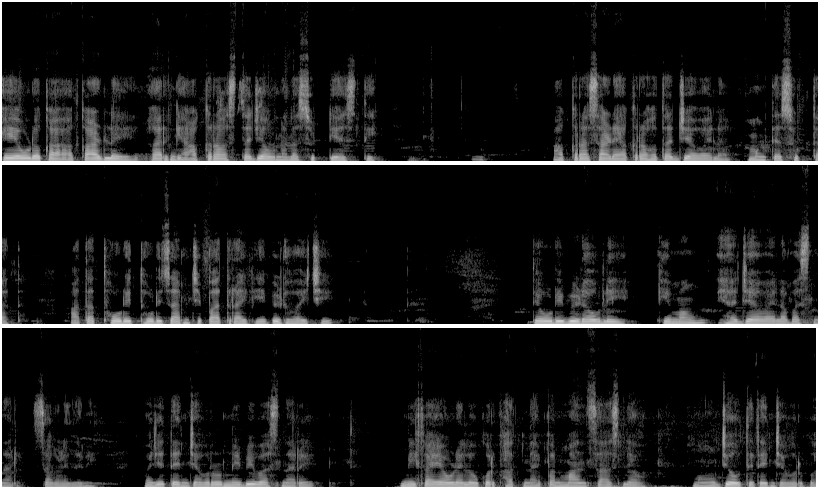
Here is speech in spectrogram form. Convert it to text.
हे एवढं का काढलं आहे कारण की अकरा वाजता जेवणाला सुट्टी असते. अकरा साडे अकरा होतात जेवायला मग त्या सुटतात. आता थोडी थोडीच आमची पात राहिली भिडवायची. तेवढी भिडवली की मग ह्या जेवायला बसणार सगळ्याजणी म्हणजे त्यांच्याबरोबर मी बी बसणार आहे. मी काय एवढ्या लवकर खात नाही पण माणसं असल्यावर मग जेवते त्यांच्याबरोबर.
